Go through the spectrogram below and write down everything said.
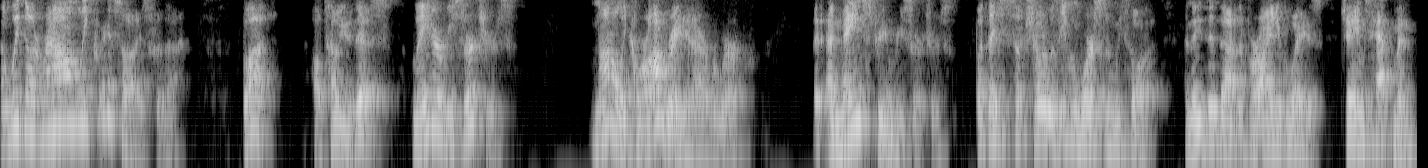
And we got roundly criticized for that. But I'll tell you this later researchers not only corroborated our work, and mainstream researchers, but they showed it was even worse than we thought. And they did that in a variety of ways. James Heckman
